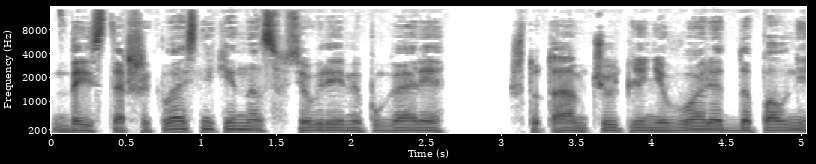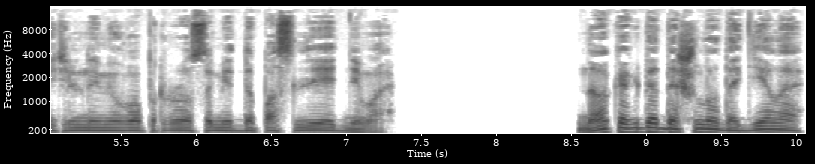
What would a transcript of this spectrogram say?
Да и старшеклассники нас все время пугали, что там чуть ли не валят дополнительными вопросами до последнего. Но когда дошло до дела,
